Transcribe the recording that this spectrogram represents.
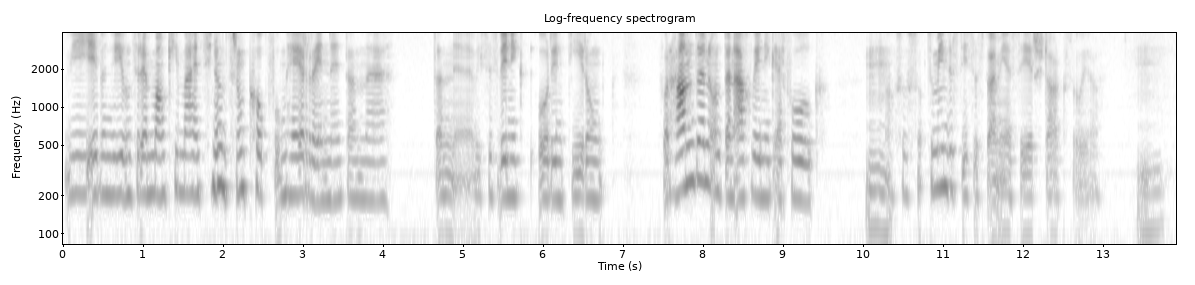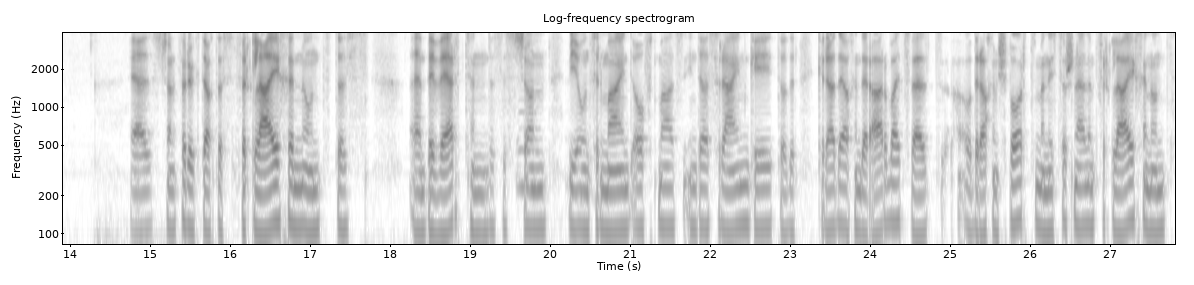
wie eben wie unsere Monkey Minds in unserem Kopf umherrenne, dann, äh, dann äh, ist es wenig Orientierung vorhanden und dann auch wenig Erfolg. Mhm. Also so, zumindest ist es bei mir sehr stark so, ja. Mhm. Ja, es ist schon verrückt, auch das Vergleichen und das äh, bewerten. Das ist schon, ja. wie unser Mind oftmals in das reingeht oder gerade auch in der Arbeitswelt oder auch im Sport. Man ist so schnell im Vergleichen und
